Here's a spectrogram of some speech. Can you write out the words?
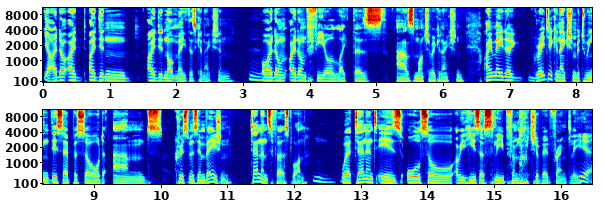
Yeah, I don't. I, I didn't. I did not make this connection. Hmm. Or I don't. I don't feel like there's as much of a connection. I made a greater connection between this episode and Christmas Invasion, Tennant's first one, Hmm. where Tennant is also. I mean, he's asleep for much of it, frankly. Yeah.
